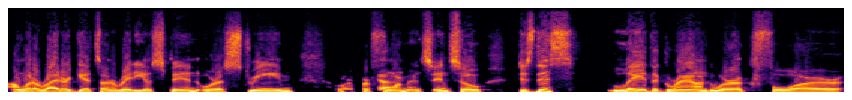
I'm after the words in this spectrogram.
on what a writer gets on a radio spin or a stream or a performance. And so, does this lay the groundwork for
